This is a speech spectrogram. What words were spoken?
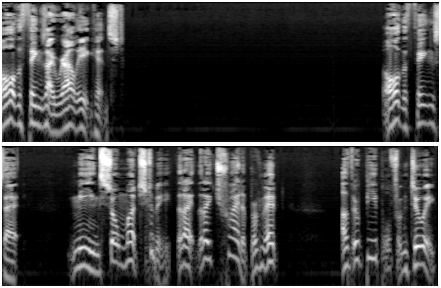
All the things I rally against, all the things that mean so much to me that I that I try to prevent other people from doing.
